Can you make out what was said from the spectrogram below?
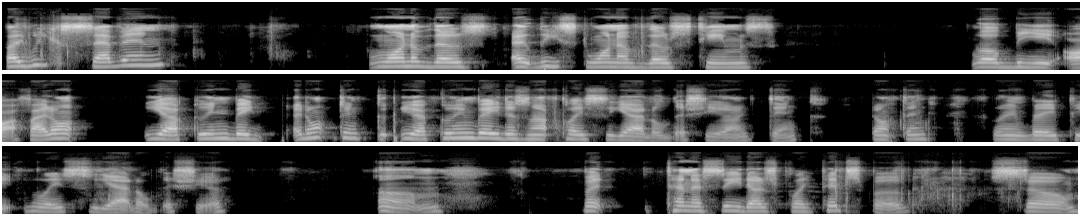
by week seven one of those at least one of those teams will be off. I don't yeah, Green Bay I don't think yeah, Green Bay does not play Seattle this year, I think. Don't think Green Bay plays Seattle this year. Um but Tennessee does play Pittsburgh. So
